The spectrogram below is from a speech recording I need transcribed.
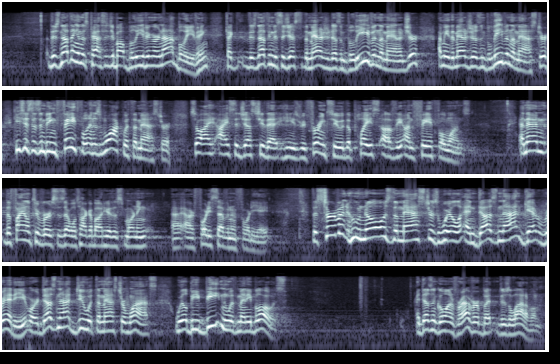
There's nothing in this passage about believing or not believing. In fact, there's nothing to suggest that the manager doesn't believe in the manager. I mean, the manager doesn't believe in the master. He just isn't being faithful in his walk with the master. So I, I suggest to you that he's referring to the place of the unfaithful ones. And then the final two verses that we'll talk about here this morning uh, are 47 and 48. The servant who knows the master's will and does not get ready or does not do what the master wants will be beaten with many blows. It doesn't go on forever, but there's a lot of them.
